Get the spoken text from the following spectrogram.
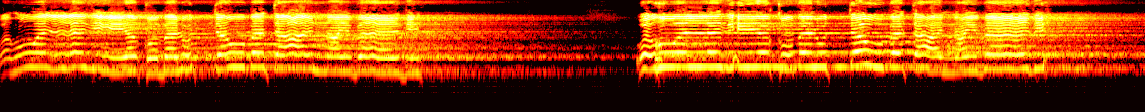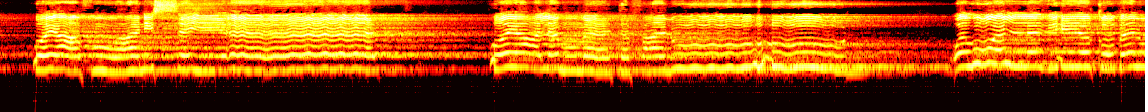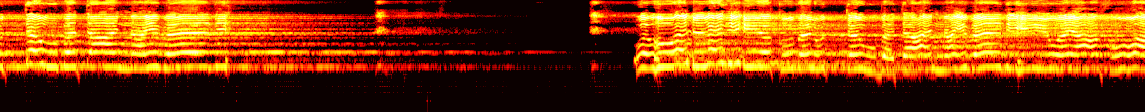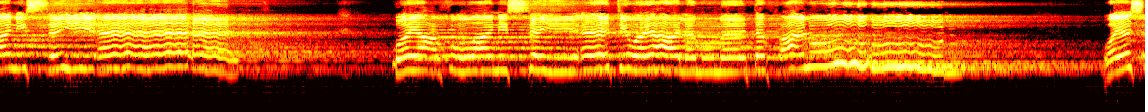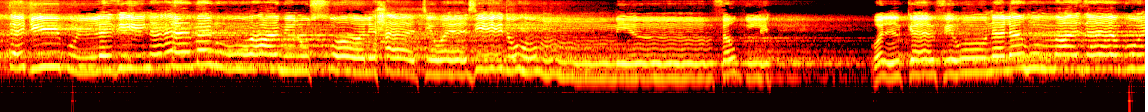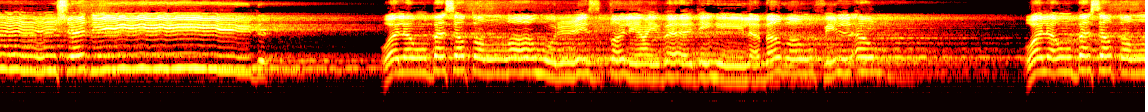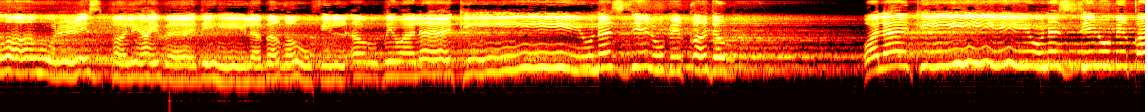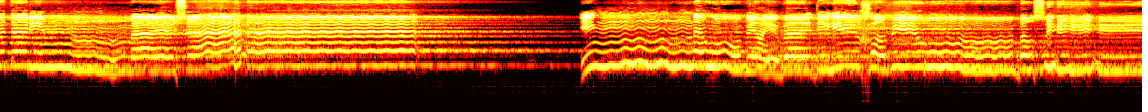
وهو الذي يقبل التوبة عن عباده. وهو الذي يقبل التوبة عن عباده. ويعفو عن السيئات. ويعلم ما تفعلون. التوبة عن عباده. وهو الذي يقبل التوبة عن عباده ويعفو عن السيئات. ويعفو عن السيئات ويعلم ما تفعلون. ويستجيب الذين آمنوا وعملوا الصالحات ويزيدهم من فضله والكافرون لهم عذاب شديد. ولو بسط الله الرزق لعباده لبغوا في الأرض ولو بسط الله الرزق لعباده لبغوا في الأرض ولكن ينزل بقدر ولكن ينزل بقدر ما يشاء. إنه بعباده خبير بصير.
